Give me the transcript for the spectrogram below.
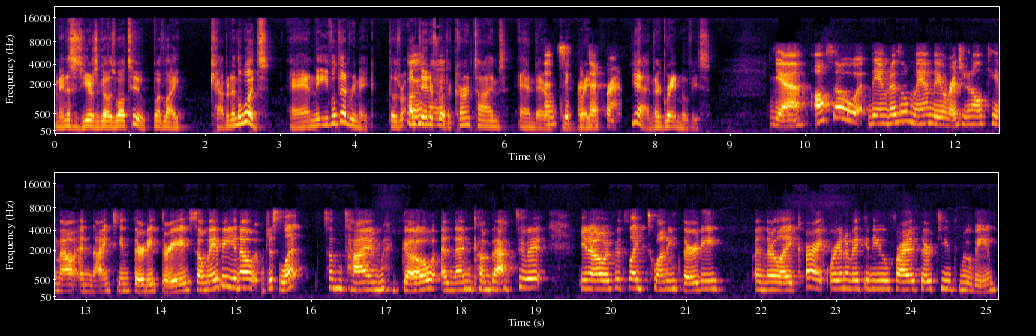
I mean, this is years ago as well too, but like Cabin in the Woods and the Evil Dead remake, those were updated mm-hmm. for the current times, and they're and super great. different. Yeah, and they're great movies. Yeah. Also, The Invisible Man, the original, came out in 1933. So maybe, you know, just let some time go and then come back to it. you know, if it's like 2030 and they're like, all right, we're going to make a new Friday 13th movie,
